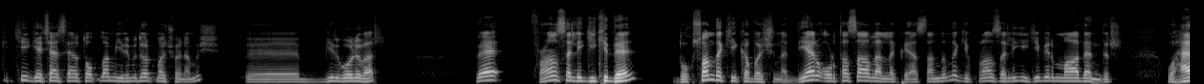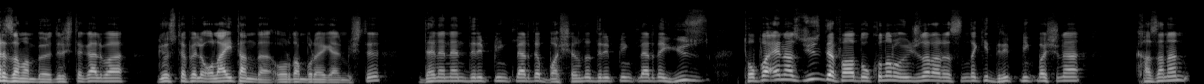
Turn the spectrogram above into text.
ki geçen sene toplam 24 maç oynamış. Ee, bir golü var. Ve Fransa Lig 2'de 90 dakika başına diğer orta sahalarla kıyaslandığında ki Fransa Lig 2 bir madendir. Bu her zaman böyledir. İşte galiba Göztepe'li Olaytan da oradan buraya gelmişti. Denenen driplinglerde, başarılı driplinglerde 100 topa en az 100 defa dokunan oyuncular arasındaki dripling başına kazanan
